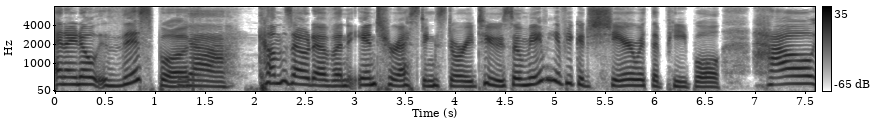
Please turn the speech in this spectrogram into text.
And I know this book yeah comes out of an interesting story too. So maybe if you could share with the people how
